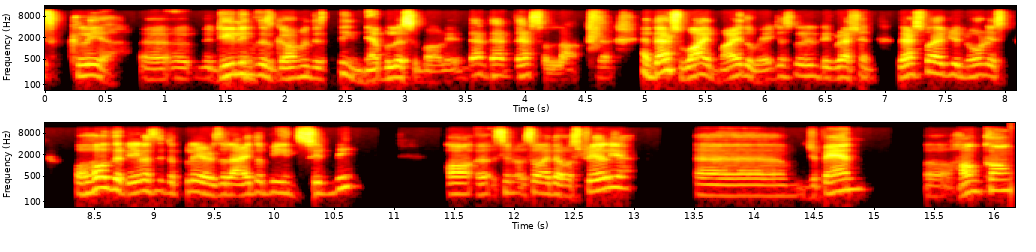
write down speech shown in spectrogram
it's clear. Uh, dealing with this government, there's nothing nebulous about it. That that that's a lot, and that's why, by the way, just a little digression. That's why, if you noticed, all the data center players will either be in Sydney, or uh, so, so either Australia, uh, Japan, uh, Hong Kong,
